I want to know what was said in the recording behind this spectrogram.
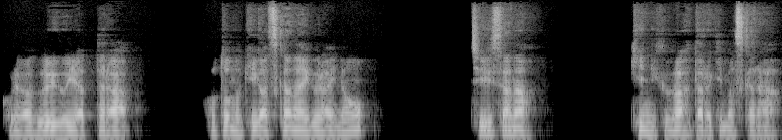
これはぐいぐいやったら、ほとんど気がつかないぐらいの小さな筋肉が働きますから、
